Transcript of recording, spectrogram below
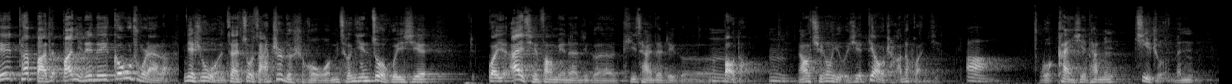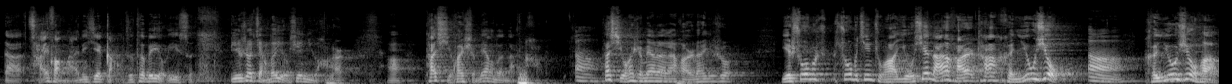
哎，他把他把你那东西勾出来了。那时候我在做杂志的时候，我们曾经做过一些关于爱情方面的这个题材的这个报道。嗯，然后其中有一些调查的环节啊，我看一些他们记者们啊采访来的一些稿子特别有意思。比如说讲到有些女孩儿啊，她喜欢什么样的男孩儿啊？她喜欢什么样的男孩儿？她就说。也说不说不清楚啊，有些男孩他很优秀啊，很优秀哈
